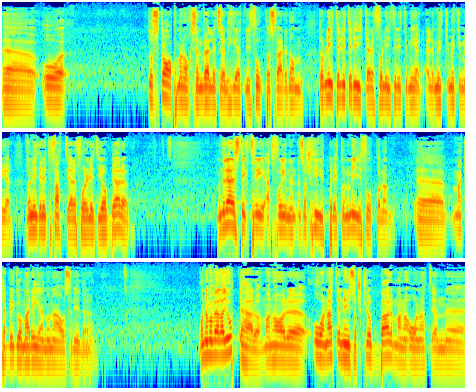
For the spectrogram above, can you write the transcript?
Uh, och då skapar man också en väldigt så en helt ny fotbollsvärld. De, de lite, lite rikare får lite, lite mer, eller mycket, mycket mer. De lite, lite fattigare får det lite jobbigare. Men det där är steg tre, att få in en, en sorts hyperekonomi i fotbollen. Uh, man kan bygga om arenorna och så vidare. Och när man väl har gjort det här då, man har eh, ordnat en ny sorts klubbar, man har ordnat en, eh,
